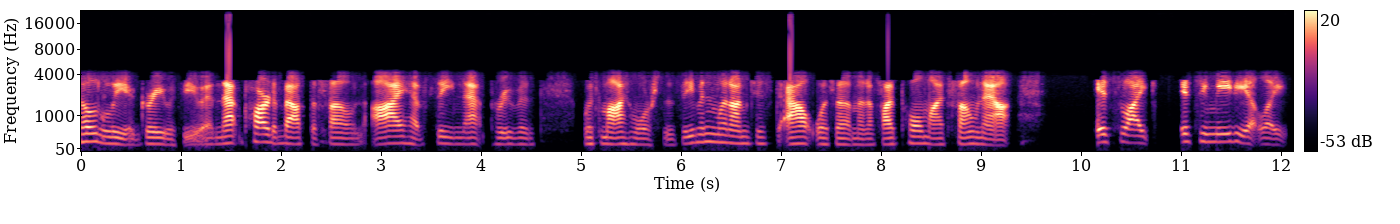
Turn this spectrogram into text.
totally agree with you. And that part about the phone, I have seen that proven with my horses. Even when I'm just out with them, and if I pull my phone out, it's like it's immediately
